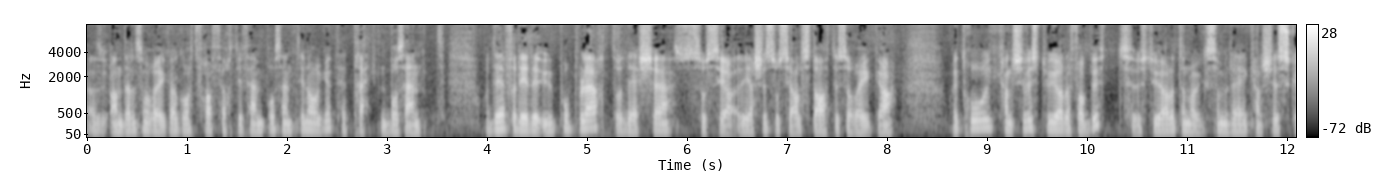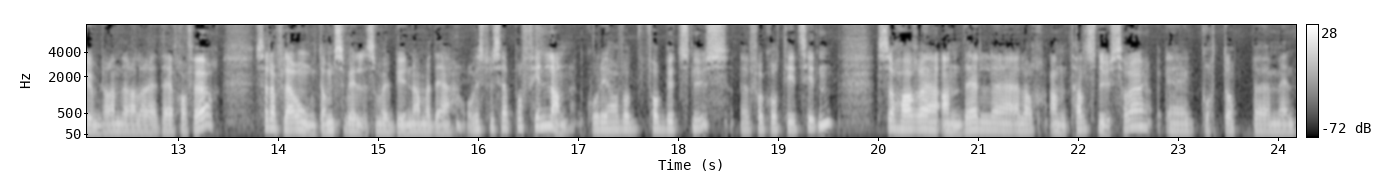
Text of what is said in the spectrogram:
altså andelen som røyker har gått fra 45% i Norge til 13% Og Det er fordi det er upopulært og det er ikke sosial, det er ikke sosial status å røyke. Og jeg tror kanskje Hvis du gjør det forbudt, hvis du gjør det til noe som det kanskje er skumlere enn det allerede er fra før, så er det flere ungdom som vil, som vil, begynne med det. Og Hvis du ser på Finland, hvor de har forbudt snus eh, for kort tid siden, så har eh, andel, eh, eller antall snusere gått opp med en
